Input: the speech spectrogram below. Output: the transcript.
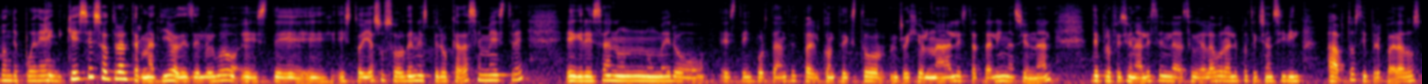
donde pueden... Que, esa es otra alternativa, desde luego este, eh, estoy a sus órdenes, pero cada semestre egresan un número este, importante para el contexto regional, estatal y nacional de profesionales en la seguridad laboral y protección civil aptos y preparados,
